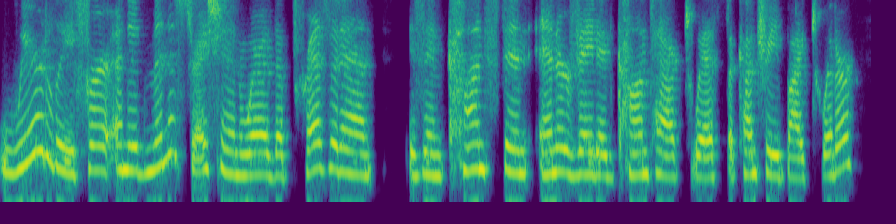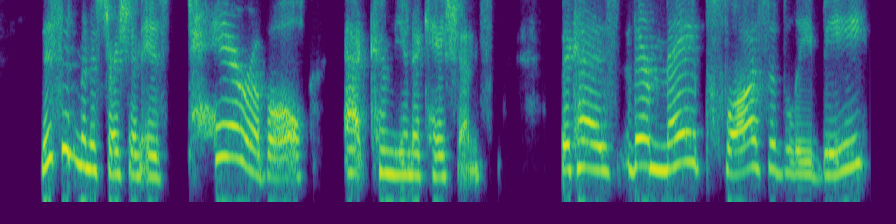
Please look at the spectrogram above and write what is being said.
weirdly, for an administration where the president is in constant, enervated contact with the country by Twitter, this administration is terrible at communications because there may plausibly be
